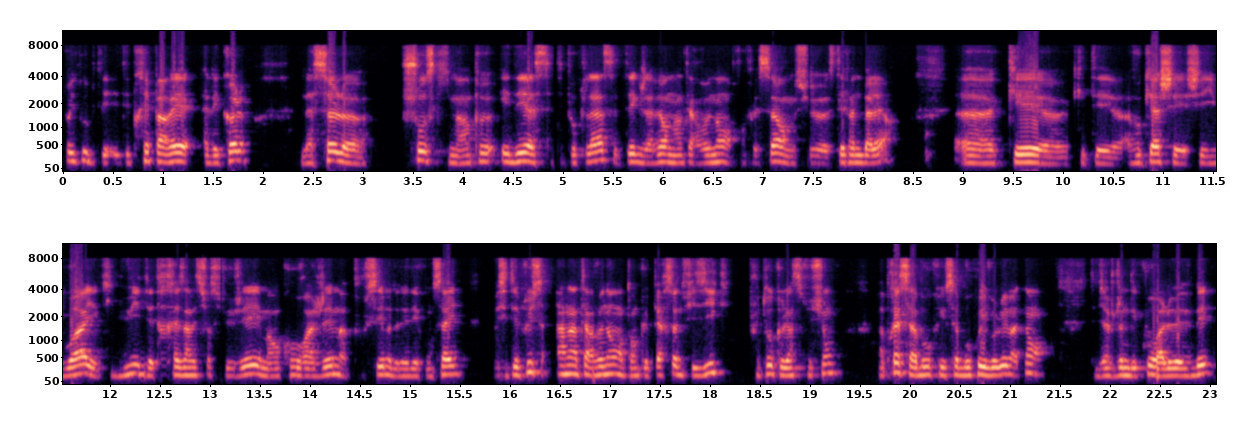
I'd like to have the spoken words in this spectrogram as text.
pas du tout été, préparé à l'école. La seule euh, chose qui m'a un peu aidé à cette époque-là, c'était que j'avais en intervenant en professeur Monsieur Stéphane Baller, qui, était avocat chez, chez EY et qui, lui, était très investi sur ce sujet et m'a encouragé, m'a poussé, m'a donné des conseils. Mais c'était plus un intervenant en tant que personne physique plutôt que l'institution. Après, ça a beaucoup, ça a beaucoup évolué maintenant. Hein. C'est-à-dire que je donne des cours à l'EFB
